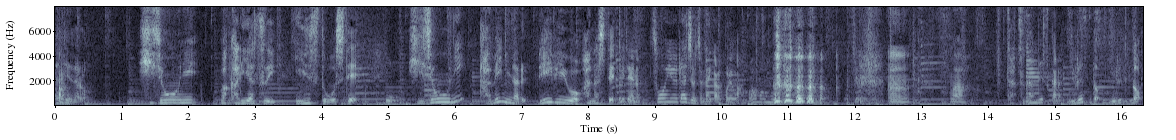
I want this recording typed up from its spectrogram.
なんて言うんだろう。非常に分かりやすいインストをして非常にためになるレビューを話してみたいなそういうラジオじゃないからこれは。まあまあまあまあ間違いないうん。まあ雑談ですからゆるっとゆるっと。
